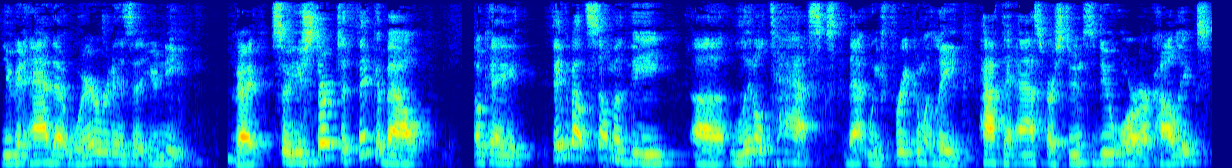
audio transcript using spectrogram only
You can add that wherever it is that you need. Okay, so you start to think about, okay, think about some of the uh, little tasks that we frequently have to ask our students to do or our colleagues.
